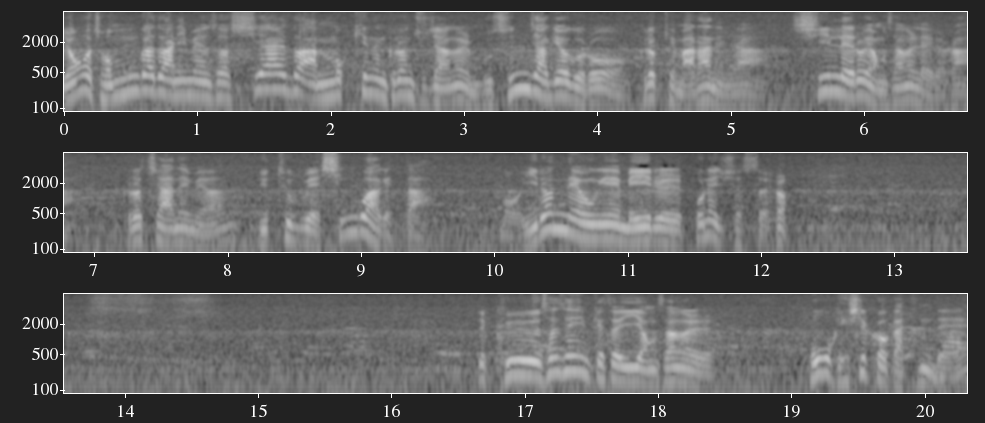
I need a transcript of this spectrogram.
영어 전문가도 아니면서 CR도 안 먹히는 그런 주장을 무슨 자격으로 그렇게 말하느냐. 시일 내로 영상을 내려라. 그렇지 않으면 유튜브에 신고하겠다. 뭐 이런 내용의 메일을 보내주셨어요. 그 선생님께서 이 영상을 보고 계실 것 같은데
